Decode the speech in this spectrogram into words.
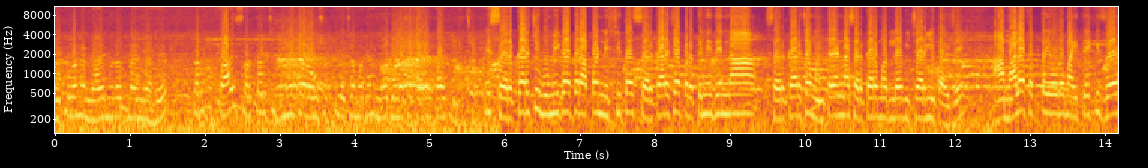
कोतवालांना न्याय मिळत नाही आहे. तर काय सरकारची भूमिका राहू शकते याच्यामध्ये न देण्याचं कारण काय सरकारची भूमिका तर आपण निश्चितच सरकारच्या प्रतिनिधींना सरकारच्या मंत्र्यांना सरकारमधल्या विचारली पाहिजे. आम्हाला फक्त एवढं माहिती आहे की जर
